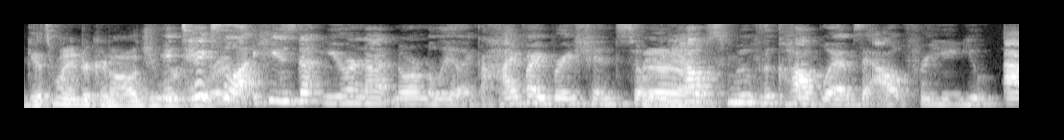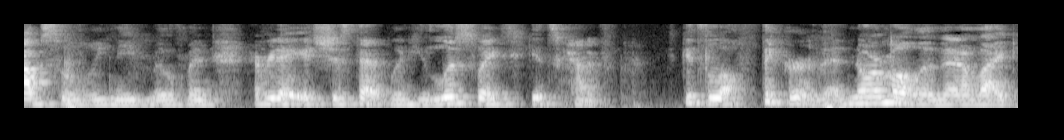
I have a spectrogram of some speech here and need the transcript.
gets my endocrinology It takes a lot. He's not. You're not normally like a high vibration, so it helps move the cobwebs out for you. You absolutely need movement every day. It's just that when he lifts weights, he gets kind of gets a little thicker than normal, and then I'm like,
